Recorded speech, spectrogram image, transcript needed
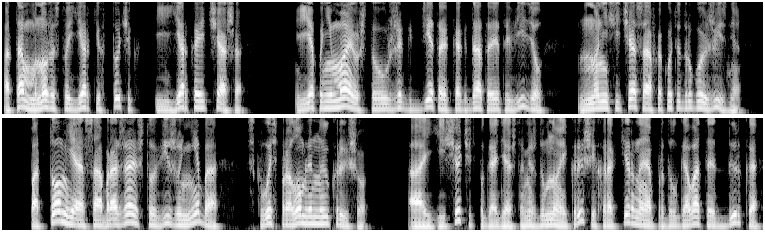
а там множество ярких точек и яркая чаша. И я понимаю, что уже где-то когда-то это видел, но не сейчас, а в какой-то другой жизни. Потом я соображаю, что вижу небо сквозь проломленную крышу. А еще чуть погодя, что между мной и крышей характерная продолговатая дырка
